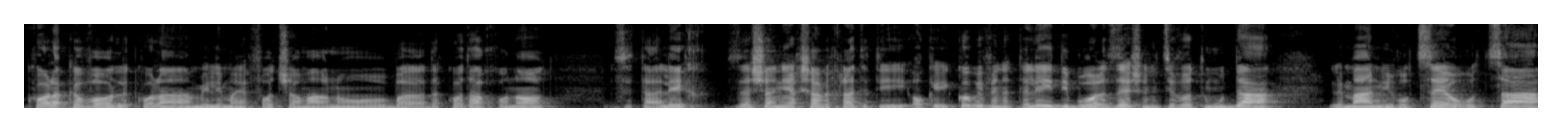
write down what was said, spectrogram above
כל הכבוד לכל המילים היפות שאמרנו בדקות האחרונות, זה תהליך. זה שאני עכשיו החלטתי, אוקיי, קובי ונטלי דיברו על זה שאני צריך להיות מודע למה אני רוצה או רוצה,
